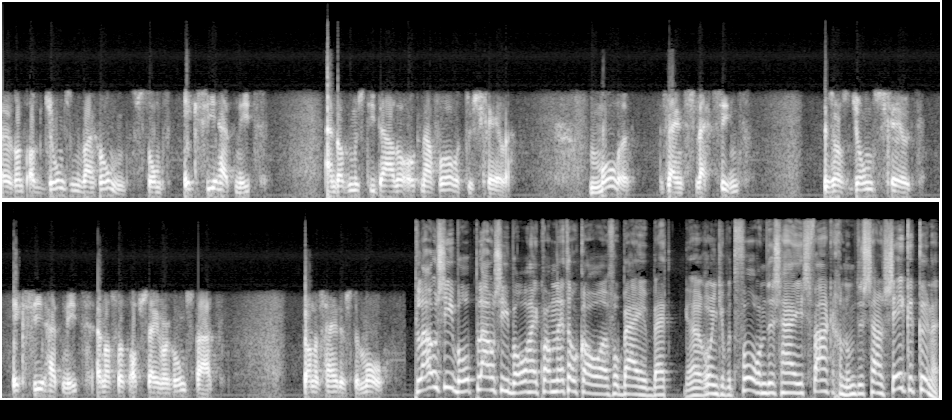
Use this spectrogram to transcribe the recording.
Uh, want op John's wagon stond ik zie het niet. En dat moest hij daardoor ook naar voren toe schreeuwen. Mollen zijn slechtziend. Dus als John schreeuwt ik zie het niet. En als dat op zijn wagon staat, dan is hij dus de mol. Plausibel, plausibel. Hij kwam net ook al uh, voorbij bij het uh, rondje op het forum. Dus hij is vaker genoemd. Dus zou zeker kunnen.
